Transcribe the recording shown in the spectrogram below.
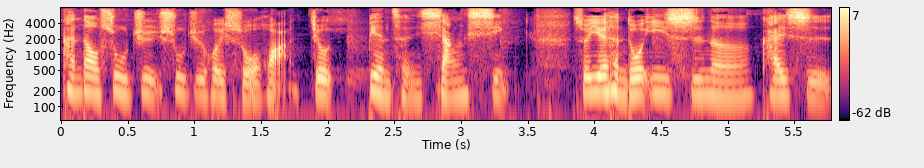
看到数据，数据会说话，就变成相信。所以也很多医师呢开始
